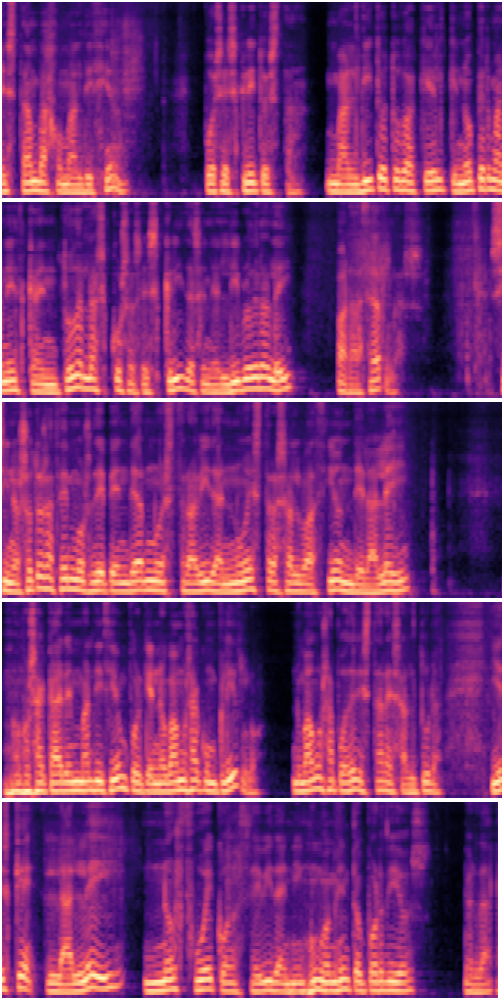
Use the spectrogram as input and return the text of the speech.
están bajo maldición. Pues escrito está, maldito todo aquel que no permanezca en todas las cosas escritas en el libro de la ley para hacerlas. Si nosotros hacemos depender nuestra vida, nuestra salvación de la ley, vamos a caer en maldición porque no vamos a cumplirlo. No vamos a poder estar a esa altura. Y es que la ley no fue concebida en ningún momento por Dios, ¿verdad?,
